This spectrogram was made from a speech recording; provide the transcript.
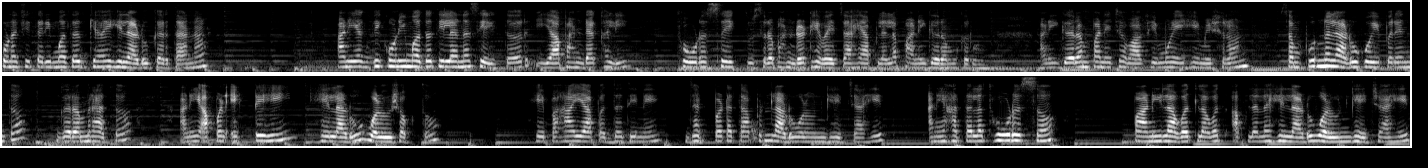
कोणाची तरी मदत घ्या हे लाडू करताना. आणि अगदी कोणी मदतीला नसेल तर या भांड्याखाली थोडंसं एक दुसरं भांडं ठेवायचं आहे आपल्याला पाणी गरम करून. आणि गरम पाण्याच्या वाफेमुळे हे मिश्रण संपूर्ण लाडू होईपर्यंत गरम राहतं. आणि आपण एकटेही हे लाडू वळू शकतो. हे पहा या पद्धतीने झटपट आता आपण लाडू वळून घ्यायचे आहेत आणि हाताला थोडंसं पाणी लावत लावत आपल्याला हे लाडू वळून घ्यायचे आहेत.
